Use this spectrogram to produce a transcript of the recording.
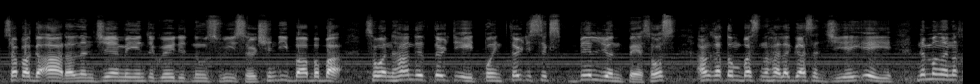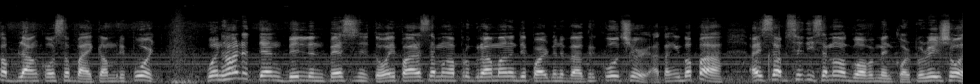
Sa pag-aaral ng GMA Integrated News Research, hindi bababa sa 138.36 billion pesos ang katumbas na halaga sa GAA ng mga nakablangko sa BICAM report. 110 billion pesos nito ay para sa mga programa ng Department of Agriculture at ang iba pa ay subsidy sa mga government corporation.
